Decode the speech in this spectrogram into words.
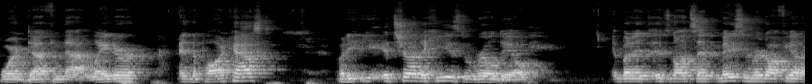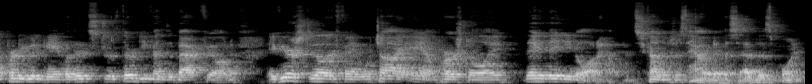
more in depth in that later in the podcast, but he, it's showing that he is the real deal but it, it's not saying Mason Rudolph, he had a pretty good game, but it's just their defensive backfield. If you're a Steelers fan, which I am personally, they, they need a lot of help. It's kind of just how it is at this point.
